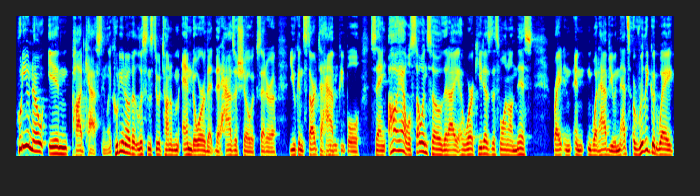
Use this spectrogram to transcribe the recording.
Who do you know in podcasting? Like who do you know that listens to a ton of them and or that that has a show, etc. You can start to have mm-hmm. people saying, "Oh yeah, well so and so that I work, he does this one on this." Right and, and what have you and that's a really good way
